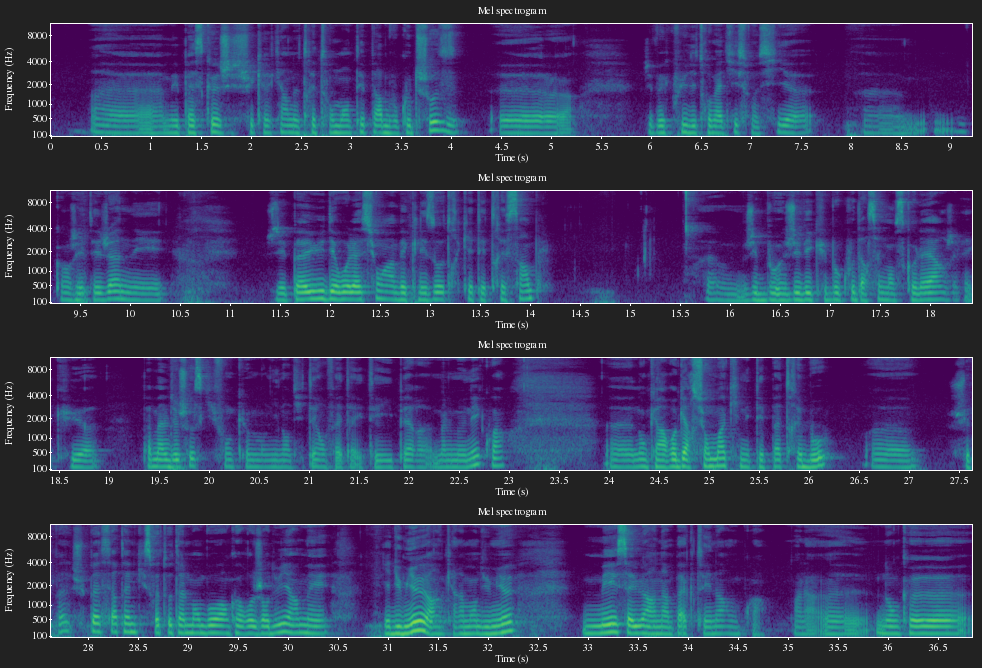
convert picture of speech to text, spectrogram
Euh, mais parce que je suis quelqu'un de très tourmenté par beaucoup de choses. j'ai vécu des traumatismes aussi quand j'étais jeune et j'ai pas eu des relations avec les autres qui étaient très simples. j'ai vécu beaucoup d'harcèlement scolaire, j'ai vécu pas mal de choses qui font que mon identité en fait a été hyper euh, malmenée quoi. Euh, donc un regard sur moi qui n'était pas très beau. Je sais pas, je suis pas certaine qu'il soit totalement beau encore aujourd'hui, hein, mais il y a du mieux, hein, carrément du mieux. Mais ça a eu un impact énorme quoi. Voilà. Euh, donc euh,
